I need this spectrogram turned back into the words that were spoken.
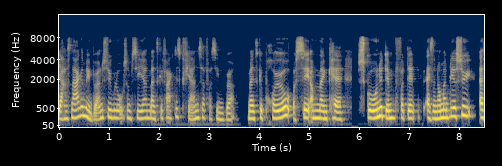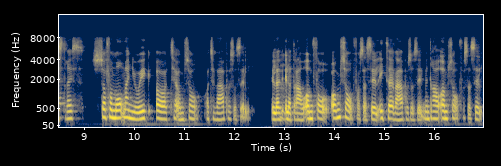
jeg har snakket med en børnepsykolog, som siger, at man skal faktisk fjerne sig fra sine børn. Man skal prøve at se, om man kan skåne dem for den. Altså når man bliver syg af stress, så formår man jo ikke at tage omsorg og tage vare på sig selv. Eller, mm. eller drage omfor, omsorg for sig selv. Ikke tage vare på sig selv, men drage omsorg for sig selv.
